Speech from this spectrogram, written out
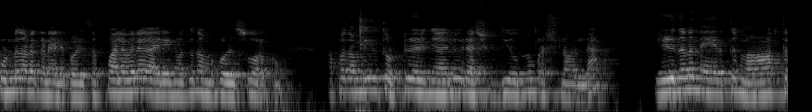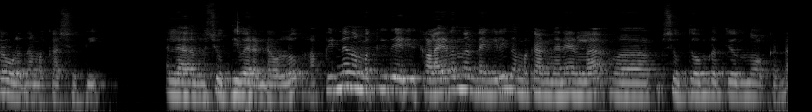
കൊണ്ടു നടക്കണേലെ പേഴ്സ് പല പല കാര്യങ്ങൾക്ക് നമ്മൾ പേഴ്സ് തുറക്കും അപ്പോൾ നമ്മൾ ഇത് തൊട്ട് കഴിഞ്ഞാൽ ഒരു അശുദ്ധിയൊന്നും പ്രശ്നമല്ല. എഴുതണ നേരത്ത് മാത്രമേ ഉള്ളൂ നമുക്ക് അശുദ്ധി. അല്ല ശുദ്ധി വരണ്ടുള്ളൂ പിന്നെ നമുക്ക് ഇത് എഴുതി കളയണം എന്നുണ്ടെങ്കിൽ നമുക്ക് അങ്ങനെയുള്ള ശുദ്ധവും വൃത്തിയൊന്നും നോക്കണ്ട.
